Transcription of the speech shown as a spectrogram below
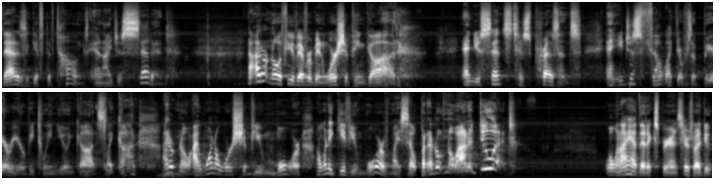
that is a gift of tongues, and I just said it. Now I don't know if you've ever been worshiping God, and you sensed His presence and you just felt like there was a barrier between you and God. It's like, God, I don't know. I want to worship you more. I want to give you more of myself, but I don't know how to do it. Well, when I have that experience, here's what I do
